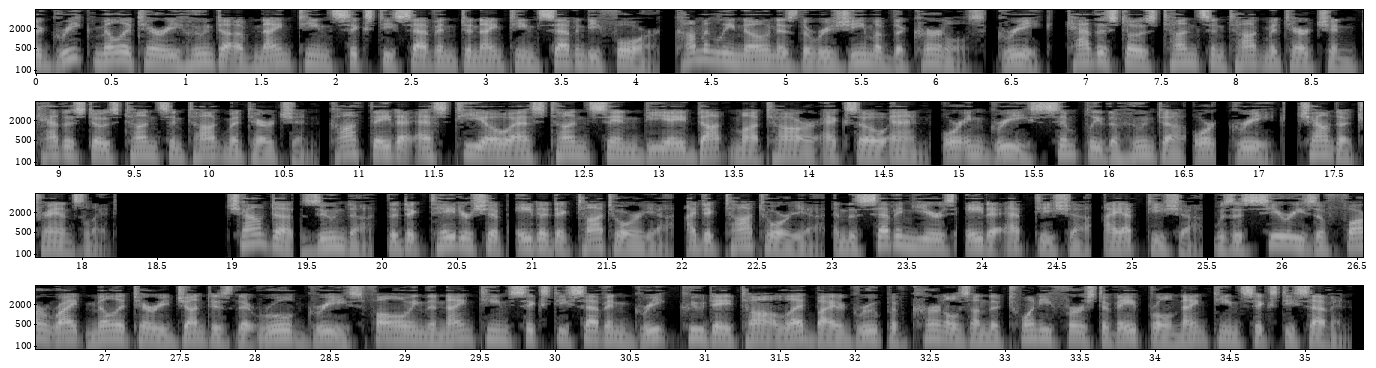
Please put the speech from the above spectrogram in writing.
The Greek military junta of 1967–1974, commonly known as the regime of the colonels Greek, Kathastos tun syntagmaterchon Kathastos tun syntagmaterchon Ka theta stos tun sin da dot matar xon, or in Greece simply the junta or, Greek, chounta translate. Chounta Zunda, the dictatorship Eta Dictatoria, I Dictatoria and the Seven Years Eta Eptisha, I Eptisha, was a series of far-right military juntas that ruled Greece following the 1967 Greek coup d'état led by a group of colonels on 21 April 1967.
